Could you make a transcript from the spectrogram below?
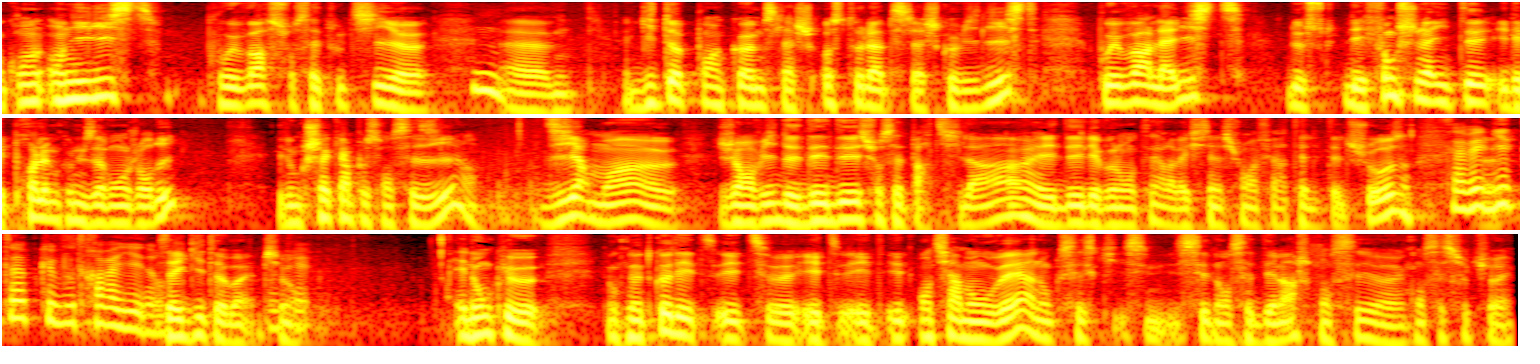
Donc on, y liste, vous pouvez voir sur cet outil mm. github.com slash hostolab slash covidlist, vous pouvez voir la liste de, des fonctionnalités et des problèmes que nous avons aujourd'hui, Et donc chacun peut s'en saisir, dire moi j'ai envie d'aider sur cette partie-là, aider les volontaires à la vaccination à faire telle telle chose. C'est avec GitHub que vous travaillez donc C'est avec GitHub, oui, absolument. Et donc, donc notre code est, est, entièrement ouvert, donc c'est dans cette démarche qu'on s'est structuré.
